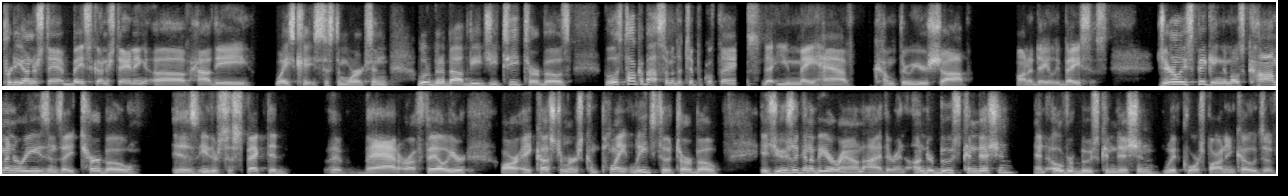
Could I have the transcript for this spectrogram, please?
pretty understand basic understanding of how the wastegate system works and a little bit about VGT turbos. But let's talk about some of the typical things that you may have come through your shop on a daily basis. Generally speaking, the most common reasons a turbo is either suspected bad or a failure or a customer's complaint leads to a turbo is usually going to be around either an underboost condition, an overboost condition with corresponding codes of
